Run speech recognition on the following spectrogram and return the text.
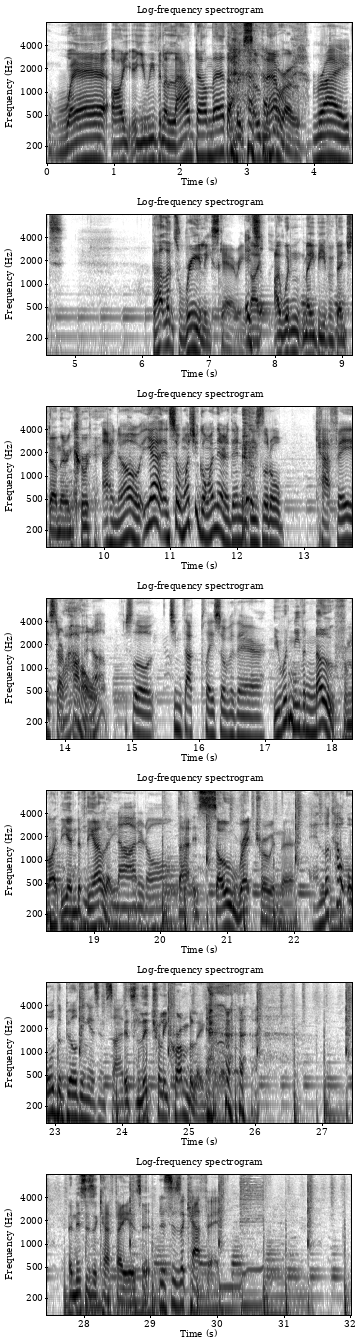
Where are you? Are you even allowed down there? That looks so narrow. Right. That looks really scary. It's- like I wouldn't maybe even venture down there in Korea. I know. Yeah. And so once you go in there, then these little cafes start popping up. A little jjimdak place over there. You wouldn't even know from like the end of the alley. Not at all. That is so retro in there. And look how old the building is inside. It's literally crumbling. and this is a cafe, is it? this is a cafe.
